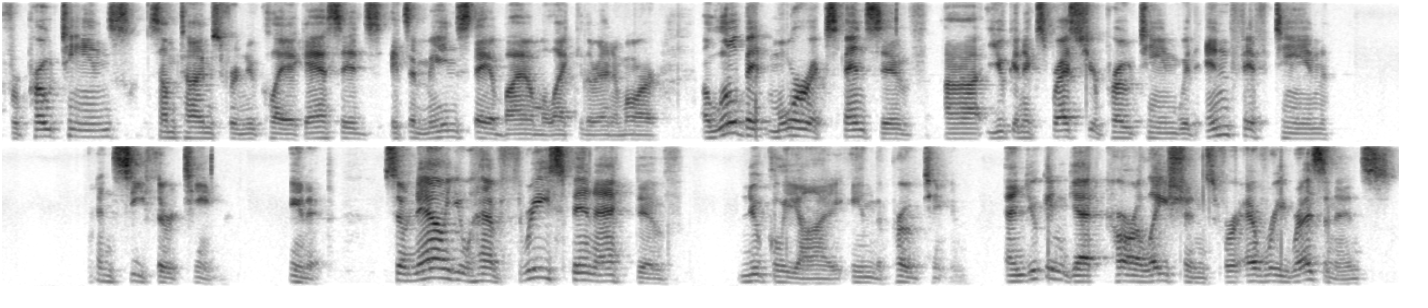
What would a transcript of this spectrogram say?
for proteins, sometimes for nucleic acids. It's a mainstay of biomolecular NMR a little bit more expensive uh, you can express your protein with N15 and C13 in it. So now you have three spin active nuclei in the protein, and you can get correlations for every resonance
